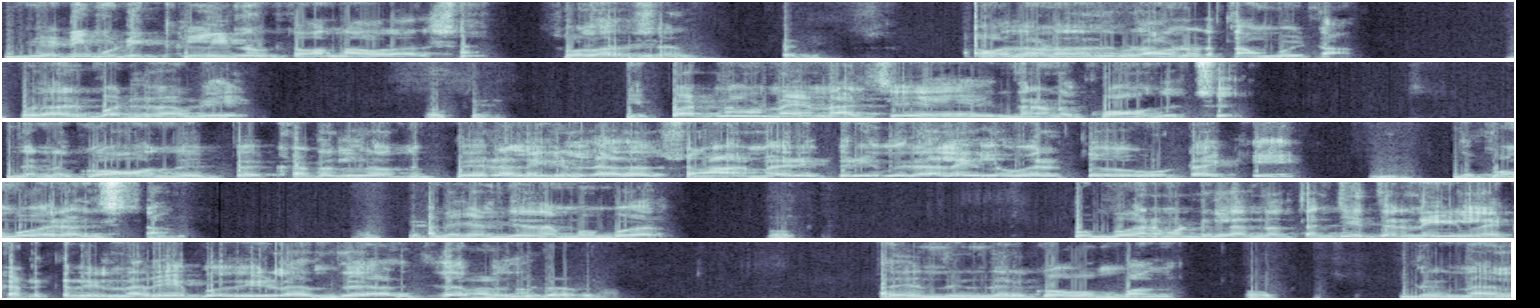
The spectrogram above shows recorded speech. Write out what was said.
நெடிமுடி கிள்ளின்னு ஒருத்தன் வந்தான் ஒரு அரசன் சோழ அரசன். அவன் தானே அந்த விழாவை நடத்தாம போயிட்டான். விழா நிப்பாட்டினான் அப்படியே. ஓகே. நிப்பாட்டினா உடனே என்னாச்சு இந்திரனுக்கு கோவம் வந்துச்சு இந்திரனுக்கு கோவம் வந்து இப்போ கடல்ல வந்து பேரலைகள் அதாவது சுனாமி மாதிரி பெரிய பெரிய அலைகள் உயரத்து உண்டாக்கி. இந்த பூம்புகார் அழிச்சிட்டாங்க. அன்னைக்கு அழிஞ்சது பூம்புகார். பூம்புகார் மட்டும் இல்லை அந்த தஞ்சை திறனைகளில் கடற்கரையில் நிறைய பகுதிகள் வந்து அழிஞ்சது அப்பதான். அழிஞ்சிடாது. அது வந்து இந்த கோபம்பாங்க. இதனால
